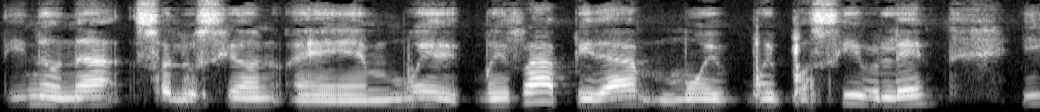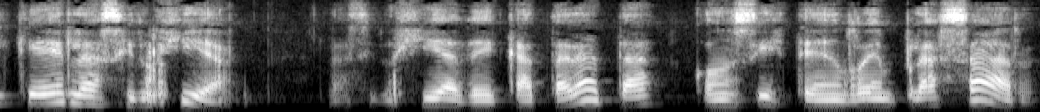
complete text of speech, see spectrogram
tiene una solución eh, muy, muy rápida, muy, muy posible, y que es la cirugía. La cirugía de catarata consiste en reemplazar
